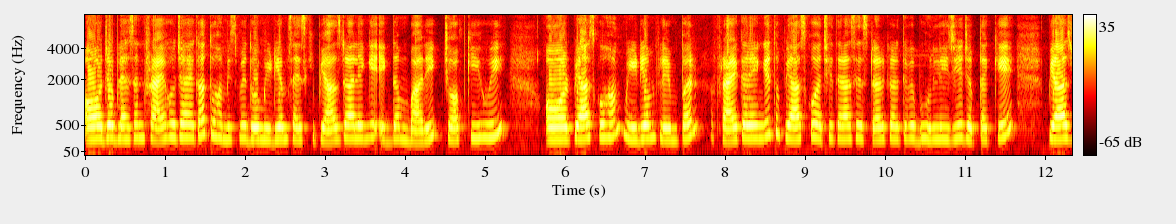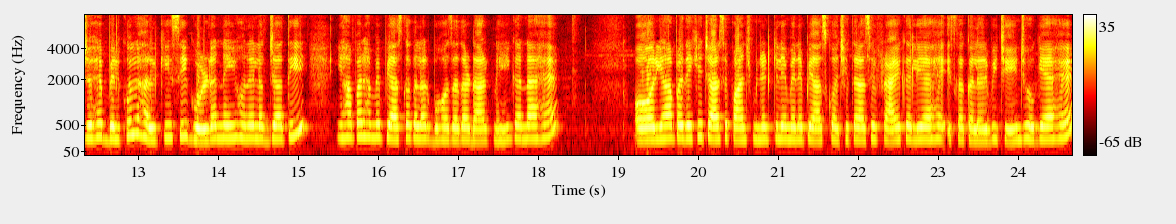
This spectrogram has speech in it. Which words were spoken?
और जब लहसन फ्राई हो जाएगा तो हम इसमें दो मीडियम साइज़ की प्याज डालेंगे। एकदम बारीक चॉप की हुई और प्याज को हम मीडियम फ्लेम पर फ्राई करेंगे। तो प्याज को अच्छी तरह से स्टर करते हुए भून लीजिए जब तक कि प्याज जो है बिल्कुल हल्की सी गोल्डन नहीं होने लग जाती। यहाँ पर हमें प्याज का कलर बहुत ज़्यादा डार्क नहीं करना है। और यहाँ पर देखिए, चार से पाँच मिनट के लिए मैंने प्याज को अच्छी तरह से फ्राई कर लिया है। इसका कलर भी चेंज हो गया है।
